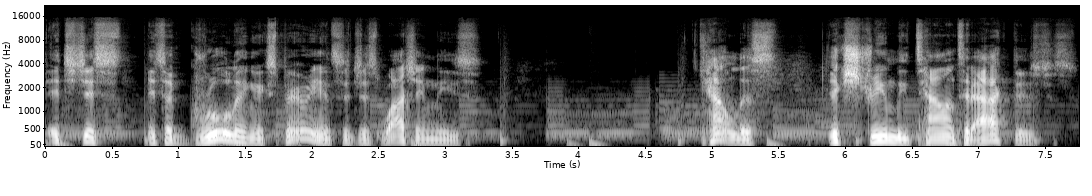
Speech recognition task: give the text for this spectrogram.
it's just it's a grueling experience of just watching these countless extremely talented actors just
